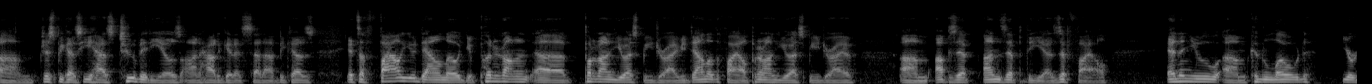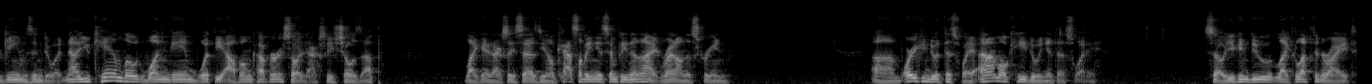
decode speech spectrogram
um, just because he has two videos on how to get it set up. Because it's a file you download, you put it on uh, put it on a USB drive, you download the file, put it on a USB drive, um, upzip, unzip the uh, zip file, and then you um, can load your games into it. Now you can load one game with the album cover, so it actually shows up, like it actually says, you know, Castlevania Symphony of the Night right on the screen. Um, or you can do it this way, and I'm okay doing it this way. So you can do like left and right.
